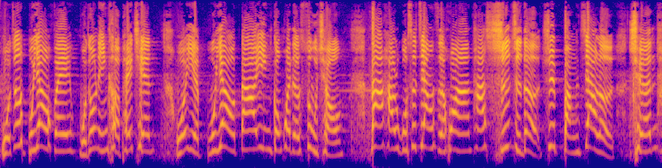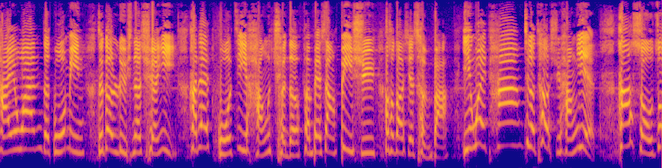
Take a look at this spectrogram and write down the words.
我就是不要飞，我都宁可赔钱，我也不要答应工会的诉求。那他如果是这样子的话，他实质的去绑架了全台湾的国民这个旅行的权益，他在国际航权的分配上必须要受到一些惩罚，因为他这个特许行业，他手中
